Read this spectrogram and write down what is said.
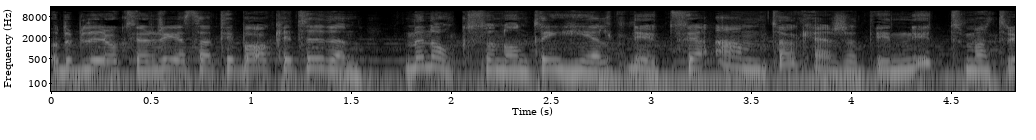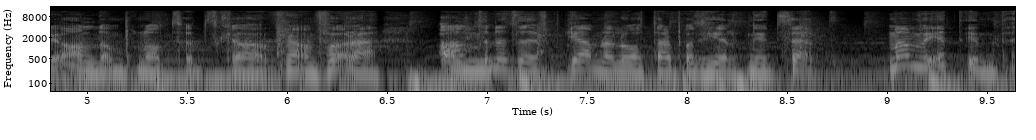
Och det blir också en resa tillbaka i tiden, men också någonting helt nytt. Så jag antar kanske att det är nytt material de på något sätt ska framföra. Alternativt gamla låtar på ett helt nytt sätt. Man vet inte.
